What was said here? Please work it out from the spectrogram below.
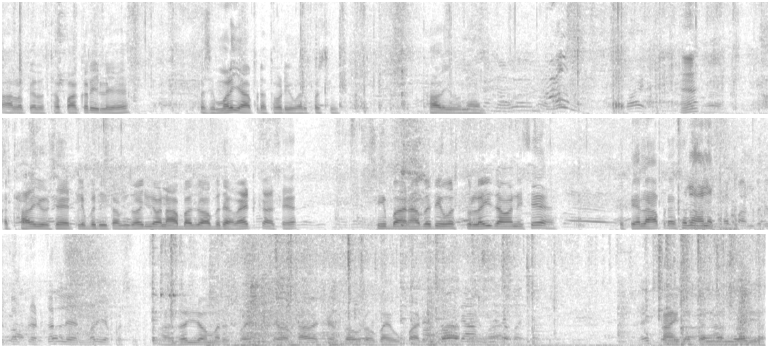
હાલો પેલા થપ્પા કરી લે પછી મળીએ આપણે થોડી વાર પછી. થાળીઓ ના આ થાળીઓ છે એટલી બધી તમે જોઈ લો ને આ બાજુ આ બધા વાટકા છે. સીબા ને આ બધી વસ્તુ લઈ જવાની છે. તો પહેલાં આપણે છે ને આને થપ્પાને બધું કમ્પ્લીટ કરી લઈએ મળીએ પછી. હા ગલ્યો અમારે સ્વયં સેવક આવે છે, ગૌરવભાઈ ઉપાડી કાંઈ કરતા નહીં ગલ્યો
